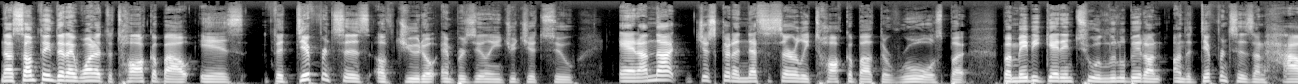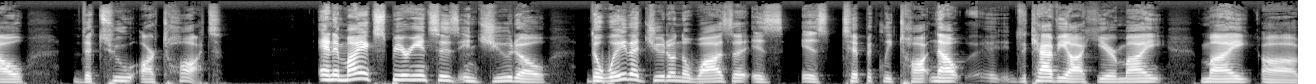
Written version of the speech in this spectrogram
Now, something that I wanted to talk about is the differences of judo and Brazilian jiu-jitsu and I'm not just going to necessarily talk about the rules, but but maybe get into a little bit on on the differences on how the two are taught. And in my experiences in judo, the way that judo newaza is is typically taught. Now, the caveat here, my my uh,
